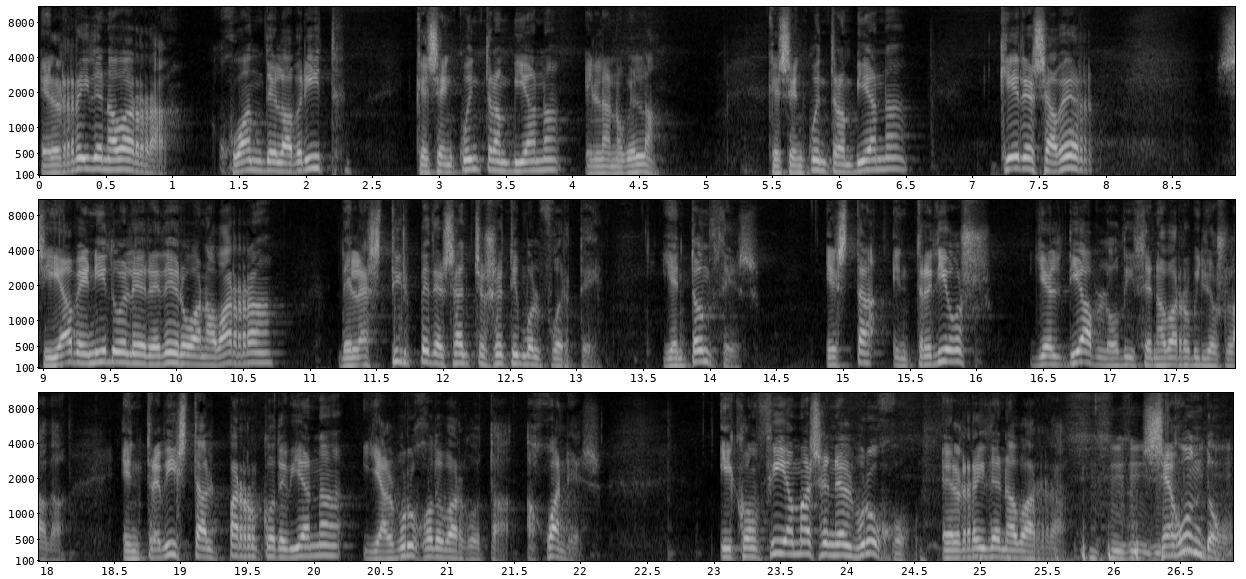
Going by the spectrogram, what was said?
el rey de Navarra, Juan de la Brit, que se encuentra en Viana, en la novela, que se encuentra en Viana, quiere saber si ha venido el heredero a Navarra de la estirpe de Sancho VII el Fuerte. Y entonces está entre Dios y el diablo, dice Navarro Villoslada. Entrevista al párroco de Viana y al brujo de Bargota, a Juanes y confía más en el brujo, el rey de Navarra. Segundo,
